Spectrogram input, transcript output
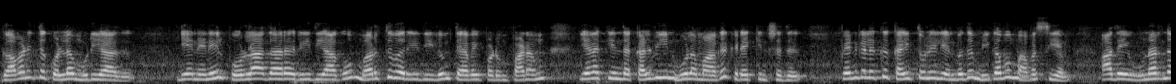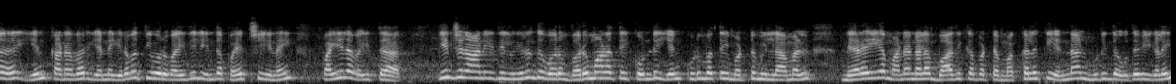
கவனித்து கொள்ள முடியாது. ஏனெனில் பொருளாதார ரீதியாகவும் மருத்துவ ரீதியிலும் தேவைப்படும் பணம் எனக்கு இந்த கல்வியின் மூலமாக கிடைக்கின்றது. பெண்களுக்கு கைத்தொழில் என்பது மிகவும் அவசியம். அதை உணர்ந்த என் கணவர் என்னை இருபத்தி ஒரு வயதில் இந்த பயிற்சியினை பயில வைத்தார். இன்று நான் இதில் இருந்து வரும் வருமானத்தை கொண்டு என் குடும்பத்தை மட்டும் இல்லாமல் நிறைய மனநலம் பாதிக்கப்பட்ட மக்களுக்கு என்னால் முடிந்த உதவிகளை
